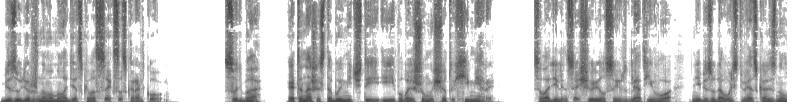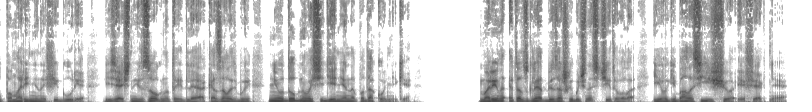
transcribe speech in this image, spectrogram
безудержного молодецкого секса с Корольковым. Судьба — это наши с тобой мечты и, по большому счету, химеры. Солодилин сощурился, и взгляд его не без удовольствия скользнул по Марининой фигуре, изящно изогнутой для, казалось бы, неудобного сидения на подоконнике. Марина этот взгляд безошибочно считывала и выгибалась еще эффектнее.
